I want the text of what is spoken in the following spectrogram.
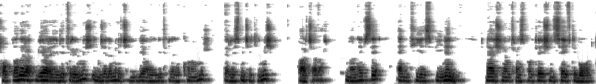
toplanarak bir araya getirilmiş, inceleme için bir araya getirilerek konulmuş ve resmi çekilmiş parçalar. Bunların hepsi NTSB'nin National Transportation Safety Board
